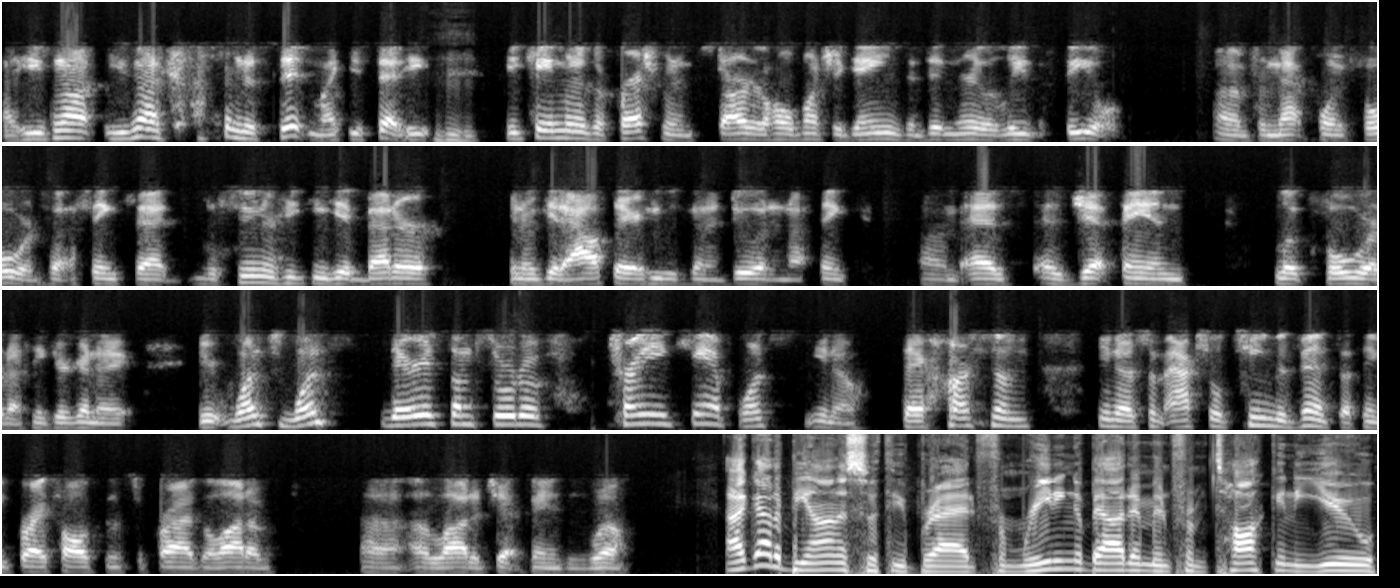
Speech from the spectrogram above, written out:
uh, he's not he's not accustomed to sitting. Like you said, he mm-hmm. he came in as a freshman and started a whole bunch of games and didn't really leave the field um, from that point forward. So I think that the sooner he can get better, you know, get out there, he was going to do it. And I think um, as as Jet fans look forward, I think you're going to once once there is some sort of training camp, once you know there are some you know some actual team events, I think Bryce Hall is going to surprise a lot of uh, a lot of Jet fans as well. I got to be honest with you, Brad. From reading about him and from talking to you,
